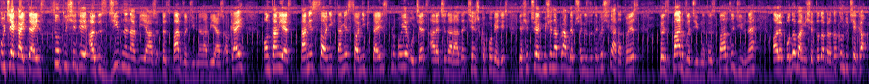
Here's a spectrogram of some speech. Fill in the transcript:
uciekaj Tails, co tu się dzieje? Ale to jest dziwne na to jest bardzo dziwne na VR, okej? On tam jest, tam jest Sonic, tam jest Sonic, Tails próbuje uciec, ale czy da radę? Ciężko powiedzieć. Ja się czuję jakbym się naprawdę przeniósł do tego świata, to jest, to jest bardzo dziwne, to jest bardzo dziwne, ale podoba mi się to, dobra, dokąd ucieka?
